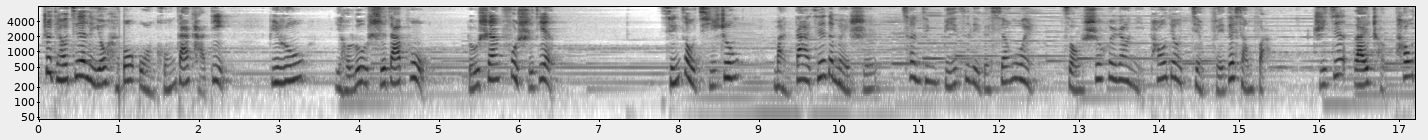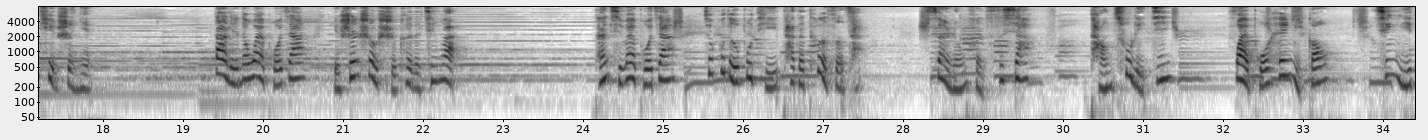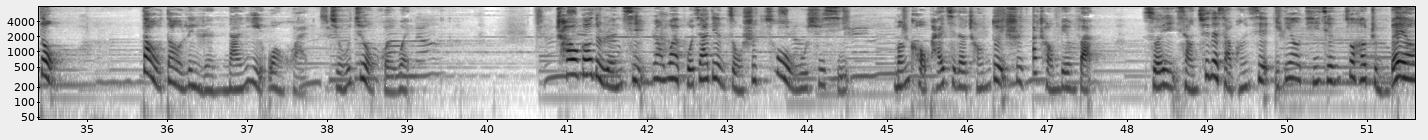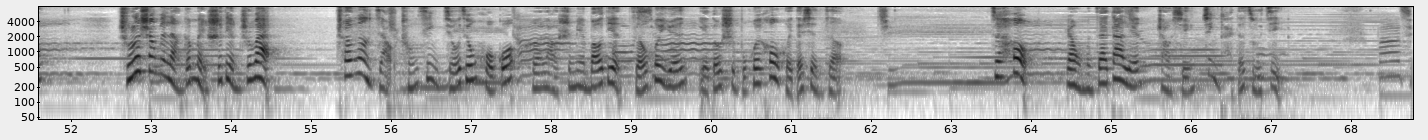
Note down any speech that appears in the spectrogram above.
这条街里有很多网红打卡地，比如有路食杂铺、庐山副食店。行走其中，满大街的美食窜进鼻子里的香味，总是会让你抛掉减肥的想法。直接来一场饕餮盛宴。大连的外婆家也深受食客的青睐。谈起外婆家，就不得不提它的特色菜：蒜蓉粉丝虾、糖醋里脊、外婆黑米糕、青泥豆，道道令人难以忘怀，久久回味。超高的人气让外婆家店总是座无虚席。门口排起的长队是家常便饭，所以想去的小螃蟹一定要提前做好准备哦。除了上面两个美食点之外，川旺角重庆九九火锅和老式面包店泽汇园也都是不会后悔的选择。最后，让我们在大连找寻俊凯的足迹。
